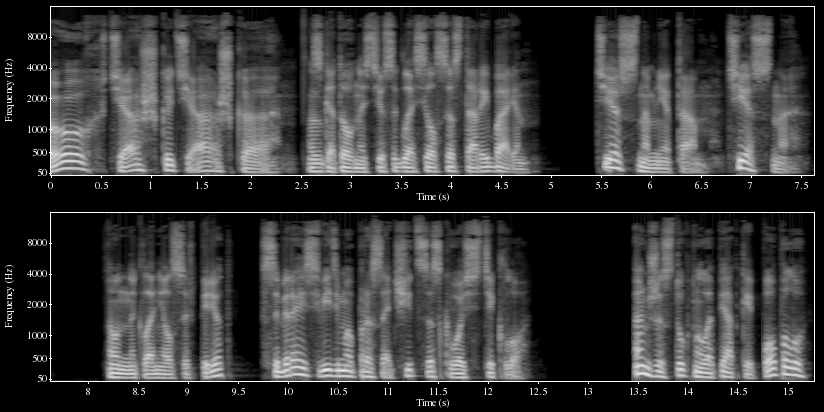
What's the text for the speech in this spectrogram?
«Ох, тяжко, тяжко», — с готовностью согласился старый барин. «Тесно мне там, тесно». Он наклонился вперед, собираясь, видимо, просочиться сквозь стекло. Анжи стукнула пяткой по полу,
